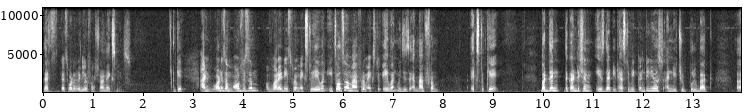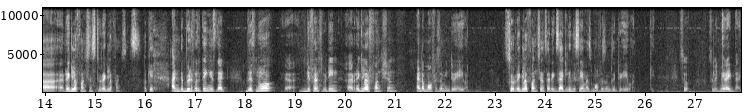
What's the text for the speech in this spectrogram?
That is that is what a regular function on x means. Okay. And what is a morphism of varieties from x to a1 it is also a map from x to a1 which is a map from x to k. But then the condition is that it has to be continuous and it should pull back uh, regular functions to regular functions okay? And the beautiful thing is that there is no uh, difference between a regular function and a morphism into a1 so regular functions are exactly the same as morphisms into a1 okay? So so let me write that.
